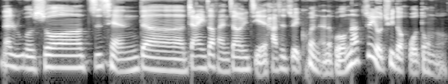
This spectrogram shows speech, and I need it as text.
那如果说之前的嘉义造反教育节它是最困难的活动，那最有趣的活动呢？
